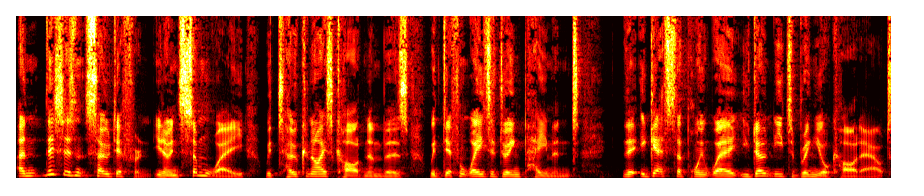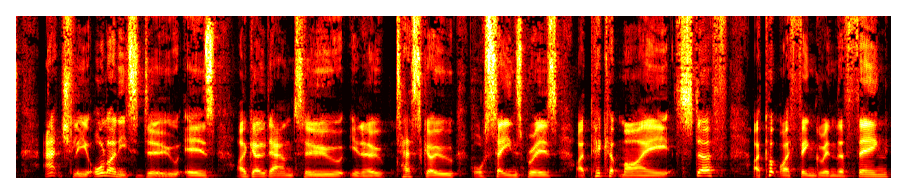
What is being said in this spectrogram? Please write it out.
And this isn't so different. You know, in some way, with tokenized card numbers, with different ways of doing payment, it gets to the point where you don't need to bring your card out. Actually, all I need to do is I go down to, you know, Tesco or Sainsbury's, I pick up my stuff, I put my finger in the thing,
